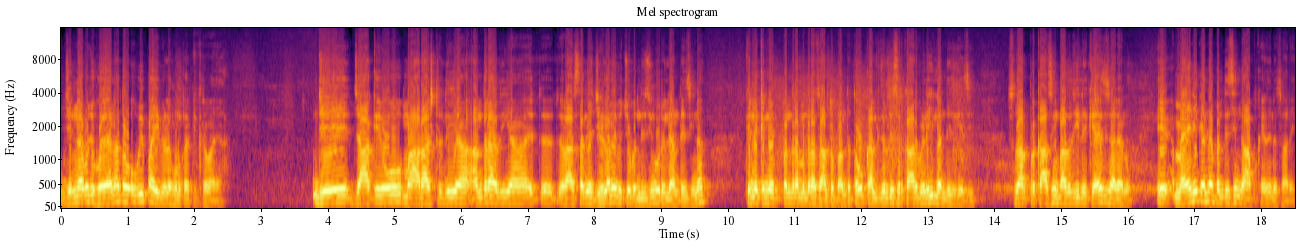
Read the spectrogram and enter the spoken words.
ਜਿੰਨਾ ਕੁਝ ਹੋਇਆ ਨਾ ਤਾਂ ਉਹ ਵੀ ਭਾਈ ਵੇਲੇ ਹੁਣ ਕਰਕੇ ਕਰਵਾਇਆ। ਜੇ ਜਾ ਕੇ ਉਹ ਮਹਾਰਾਸ਼ਟਰ ਦੀਆਂ, ਆਂਧਰਾ ਦੀਆਂ ਰਾਜਸਥਾਨ ਦੀਆਂ ਜੇਲ੍ਹਾਂ ਦੇ ਵਿੱਚੋਂ ਬੰਦੀ ਸਿੰਘ ਉਰੇ ਲਿਆਂਦੇ ਸੀ ਨਾ। ਕਿੰਨੇ ਕਿੰਨੇ 15 15 ਸਾਲ ਤੋਂ ਬੰਦ, ਤਾਂ ਉਹ ਅਕਾਲੀ ਦਲ ਦੀ ਸਰਕਾਰ ਵੇਲੇ ਹੀ ਲੈਂਦੇ ਸੀਗੇ ਸੀ ਸਰਦਾਰ ਪ੍ਰਕਾਸ਼ ਸਿੰਘ ਬਾਦਲ ਜੀ ਲੈ ਕੇ ਆਏ ਸੀ ਸਾਰਿਆਂ ਨੂੰ। ਇਹ ਮੈਂ ਨਹੀਂ ਕਹਿੰਦਾ ਬੰਦੀ ਸਿੰਘ ਆਪ ਕਹਿੰਦੇ ਨੇ ਸਾਰੇ।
